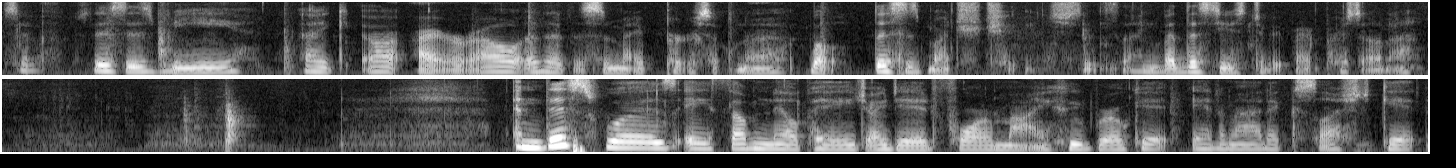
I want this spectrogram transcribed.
So this is me, like uh, IRL, and then this is my persona. Well, this is much changed since then, but this used to be my persona. And this was a thumbnail page I did for my Who Broke It animatic slash Git,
